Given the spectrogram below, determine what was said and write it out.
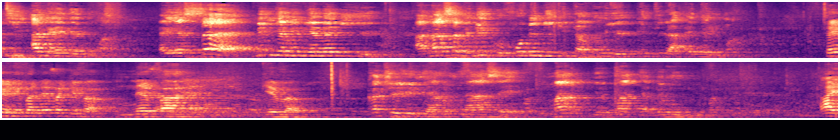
nti ana ɛnyɛ adwuma ɛyɛ sɛ me nneɛma nneɛma bi yie anaasɛ me ne nkurɔfoɔ bi ni kita ho yie nti na ɛnyɛ adwuma Tell your neighbor, never give up. Never give up. ka kyerɛ yɛ nuanom nyinaa sɛ ma yɛ ma yɛabɛ mu I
